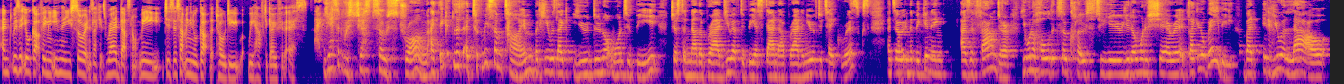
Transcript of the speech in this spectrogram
And was it your gut feeling, even though you saw it and it's like it's red, that's not me? Is there something in your gut that told you we have to go for this? Yes, it was just so strong. I think it, it took me some time, but he was like, You do not want to be just another brand. You have to be a standout brand and you have to take risks. And so in the beginning, as a founder, you want to hold it so close to you. You don't want to share it like your baby. But if yeah. you allow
